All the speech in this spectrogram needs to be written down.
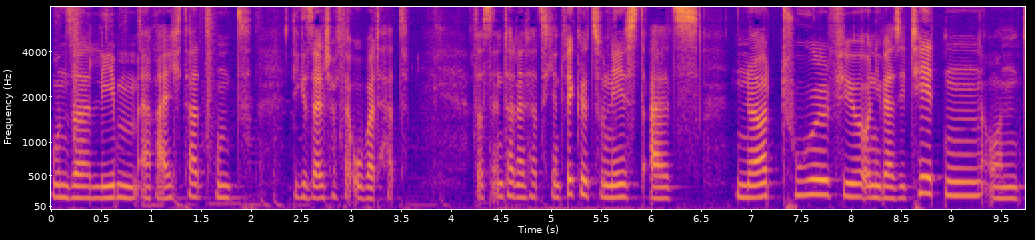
unser Leben erreicht hat und die Gesellschaft erobert hat. Das Internet hat sich entwickelt zunächst als Nerd-Tool für Universitäten und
